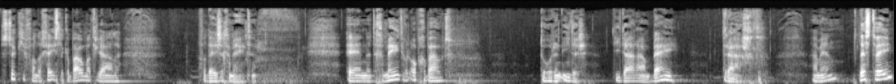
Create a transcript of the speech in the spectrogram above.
stukje van de geestelijke bouwmaterialen van deze gemeente. En de gemeente wordt opgebouwd door een ieder die daaraan bijdraagt. Amen. Les 2.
